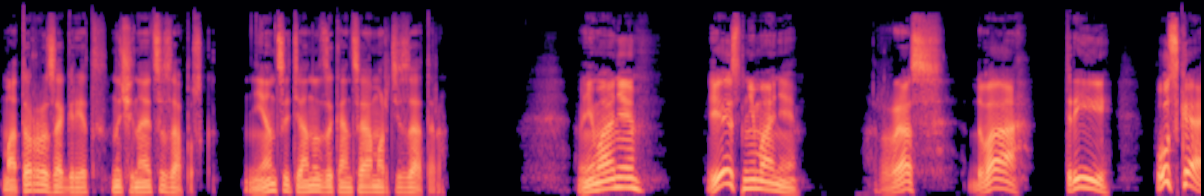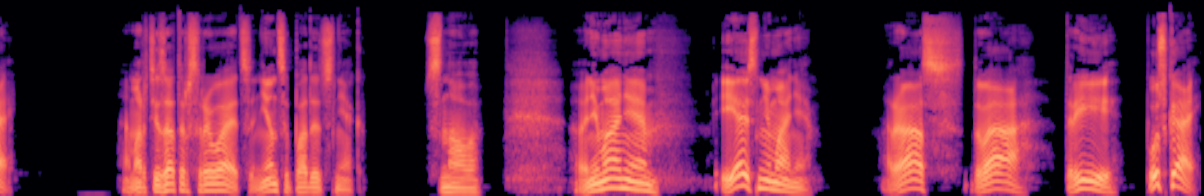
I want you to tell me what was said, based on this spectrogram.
мотор разогрет, начинается запуск. Немцы тянут за концы амортизатора. «Внимание! Есть внимание! Раз, два, три, пускай!» Амортизатор срывается, немцы падают в снег. Снова. «Внимание! Есть внимание! Раз, два, три, пускай!»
